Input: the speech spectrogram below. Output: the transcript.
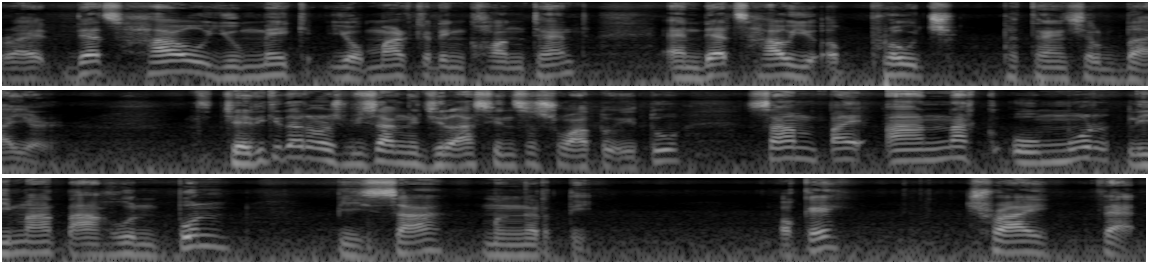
right? That's how you make your marketing content and that's how you approach potential buyer. Jadi kita harus bisa ngejelasin sesuatu itu sampai anak umur 5 tahun pun bisa mengerti. Oke? Okay? Try that.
